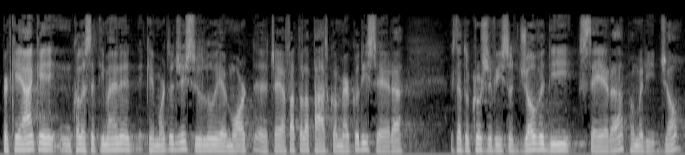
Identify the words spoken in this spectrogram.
perché anche in quella settimana che è morto Gesù, lui è morto, eh, cioè ha fatto la Pasqua mercoledì sera, è stato crocifisso giovedì sera, pomeriggio,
